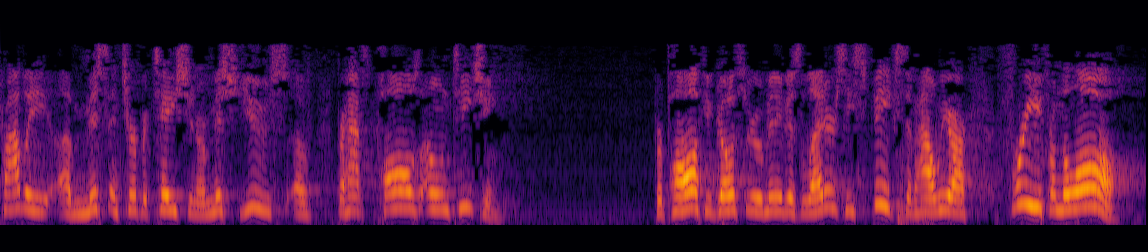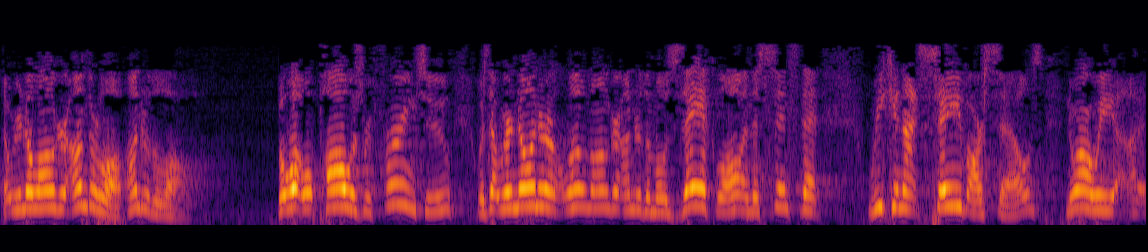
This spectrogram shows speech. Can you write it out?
probably a misinterpretation or misuse of perhaps Paul's own teaching. For Paul, if you go through many of his letters, he speaks of how we are free from the law, that we're no longer under law, under the law. But what, Paul was referring to was that we're no longer under the Mosaic law in the sense that we cannot save ourselves, nor are we uh,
